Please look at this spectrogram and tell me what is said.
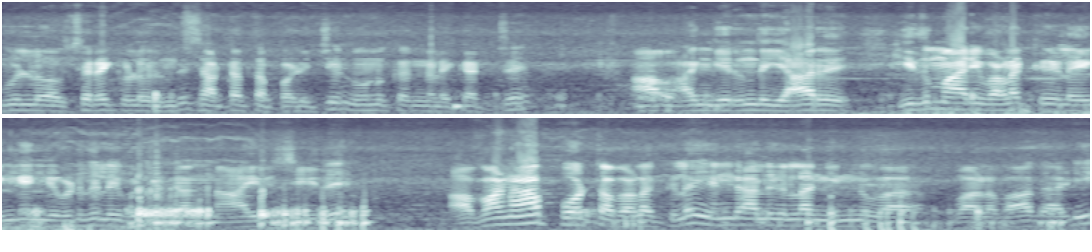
உள்ள சிறைக்குள்ள இருந்து சட்டத்தை படித்து நுணுக்கங்களை கற்று அவ- அங்கிருந்து யார் இது மாதிரி வழக்குகளை எங்கெங்கே விடுதலை விட்டுருக்காங்கன்னு ஆய்வு செய்து அவனாக போட்ட வழக்கில் எங்கள் ஆளுகள்லாம் நின்று வா வாழ வாதாடி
